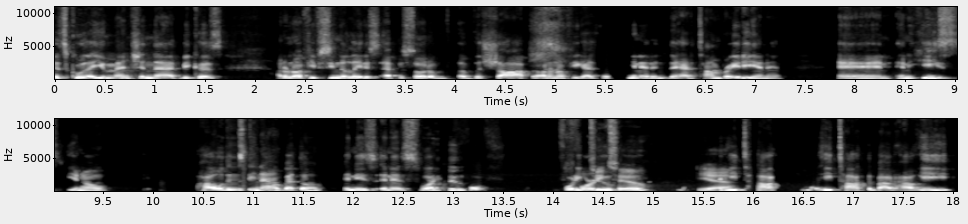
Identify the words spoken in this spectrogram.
it's cool that you mentioned that because I don't know if you've seen the latest episode of, of the shop. I don't know if you guys have seen it, and they had Tom Brady in it, and and he's you know, how old is he now, Beto? And he's in his what 42? 42. 42. Yeah. And he talked he talked about how he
